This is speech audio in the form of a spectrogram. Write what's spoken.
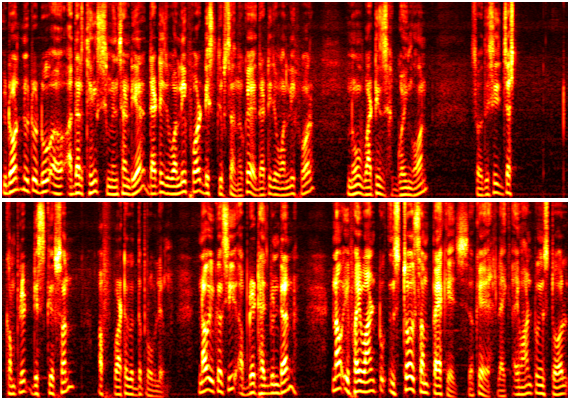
You don't need to do uh, other things mentioned here. That is only for description okay? That is only for know what is going on. So this is just complete description of whatever the problem. Now you can see update has been done. Now if i want to install some package okay like i want to install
